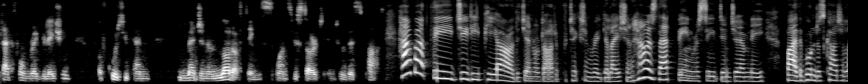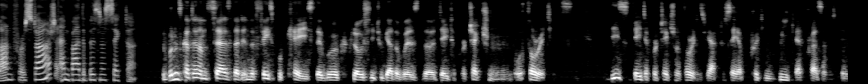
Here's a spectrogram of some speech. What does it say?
platform regulation. Of course, you can imagine a lot of things once you start into this path. How about the GDPR, the General Data Protection Regulation? How has that been received in Germany by the Bundeskartellamt for a start and by the business sector? The Bundeskartellamt says that in the Facebook case, they work closely together with the data protection authorities these data protection authorities, you have to say, are pretty weak at present in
